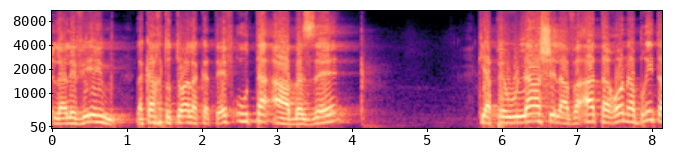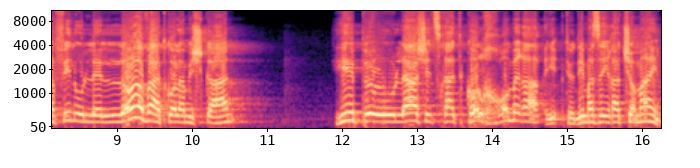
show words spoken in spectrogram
ללוויים לקחת אותו על הכתף, הוא טעה בזה, כי הפעולה של הבאת ארון הברית אפילו ללא הבאת כל המשכן היא פעולה שצריכה את כל חומר, אתם יודעים מה זה יראת שמיים?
